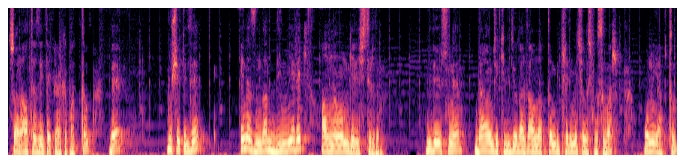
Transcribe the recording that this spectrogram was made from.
Sonra altyazıyı tekrar kapattım ve bu şekilde en azından dinleyerek anlamamı geliştirdim. Bir de üstüne daha önceki videolarda anlattığım bir kelime çalışması var. Onu yaptım.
